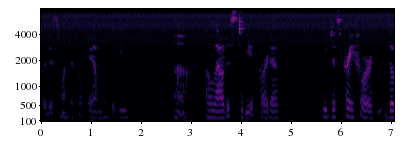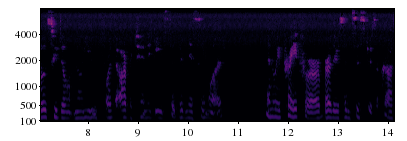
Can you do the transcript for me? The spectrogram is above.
for this wonderful family that you've uh, allowed us to be a part of. We just pray for those who don't know you, for the opportunities that they're missing, Lord. And we pray for our brothers and sisters across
